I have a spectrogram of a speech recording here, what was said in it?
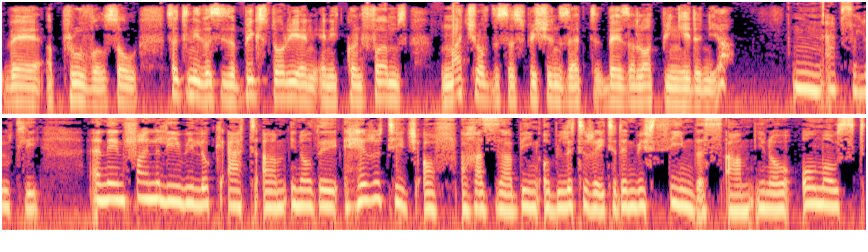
their approval. So certainly this is a big story and, and it confirms much of the suspicions that there's a lot being hidden here. Mm, absolutely. And then finally, we look at, um, you know, the heritage of Gaza being obliterated. And we've seen this, um, you know, almost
